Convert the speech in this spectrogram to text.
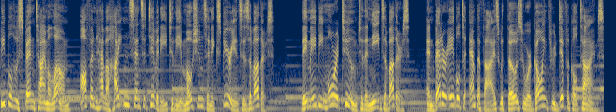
People who spend time alone often have a heightened sensitivity to the emotions and experiences of others. They may be more attuned to the needs of others and better able to empathize with those who are going through difficult times.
